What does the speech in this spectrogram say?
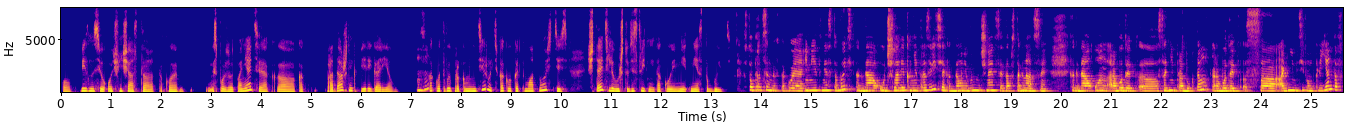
в бизнесе очень часто такое используют понятие, как продажник перегорел. Угу. Как вот вы прокомментируете, как вы к этому относитесь? Считаете ли вы, что действительно такое имеет место быть? Сто процентов такое имеет место быть, когда у человека нет развития, когда у него начинается этап стагнации, когда он работает э, с одним продуктом, работает с одним типом клиентов,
